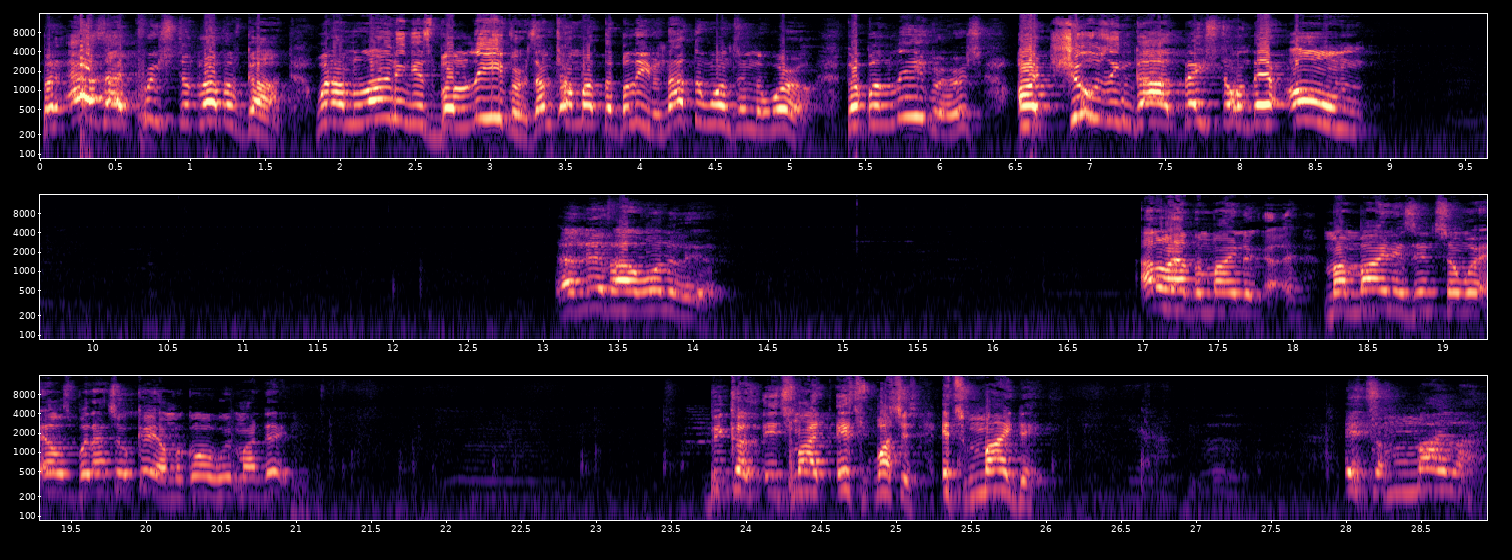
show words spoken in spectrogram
But as I preach the love of God, what I'm learning is believers, I'm talking about the believers, not the ones in the world. The believers are choosing God based on their own. I live how I want to live. I don't have the mind, to, uh, my mind is in somewhere else, but that's okay. I'm going to go with my day. Because it's my, it's, watch this, it's my day. Yeah. It's my life.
